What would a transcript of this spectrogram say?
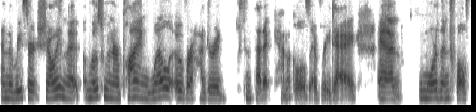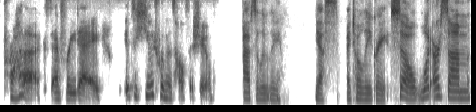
And the research showing that most women are applying well over 100 synthetic chemicals every day and more than 12 products every day it's a huge women's health issue. Absolutely. Yes, I totally agree. So, what are some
